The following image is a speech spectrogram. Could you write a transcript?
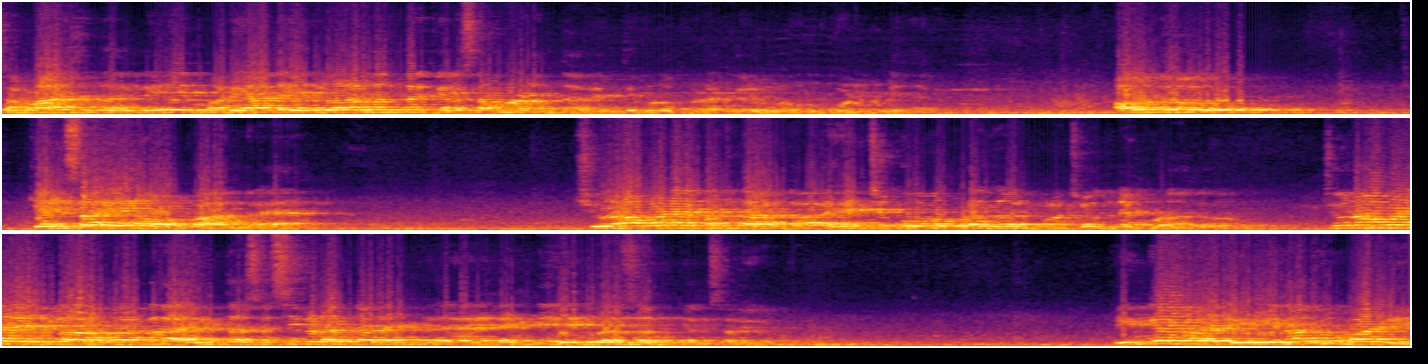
ಸಮಾಜದಲ್ಲಿ ಮರ್ಯಾದೆ ಇರಲಾರ್ದಂತ ಕೆಲಸ ಮಾಡುವಂತ ವ್ಯಕ್ತಿಗಳು ಕೆಲ- ಕೆಲವರು ಉಳ್ಕೊಂಡ್ಬಿಟ್ಟಿದ್ದಾರೆ ಅವರು ಕೆಲಸ ಏನೋಪ್ಪ ಅಂದ್ರೆ ಚುನಾವಣೆ ಬಂದಾಗ ಹೆಚ್ಚು ಕೋಮ ಪ್ರಚೋದನೆ ಕೊಡೋದು. ಚುನಾವಣೆ ಇಲ್ಲಾದಾಗ ಇಂಥ ಸಸಿಗಳನ್ನ ನೆಟ್- ನೆಟ್ಟಿ ಬೆಳೆಸೋದು ಕೆಲಸ ಇವರು ಹಿಂಗೆ ಮಾಡಿ, ಏನಾದ್ರು ಮಾಡಿ,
